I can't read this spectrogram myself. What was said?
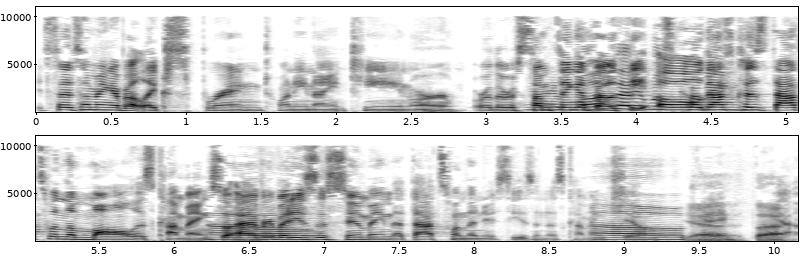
it said something about like spring 2019, or or there was something love about the it was oh that's because that's when the mall is coming. So Oh. everybody's assuming that that's when the new season is coming Oh, too. okay. Yeah, that Yeah.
